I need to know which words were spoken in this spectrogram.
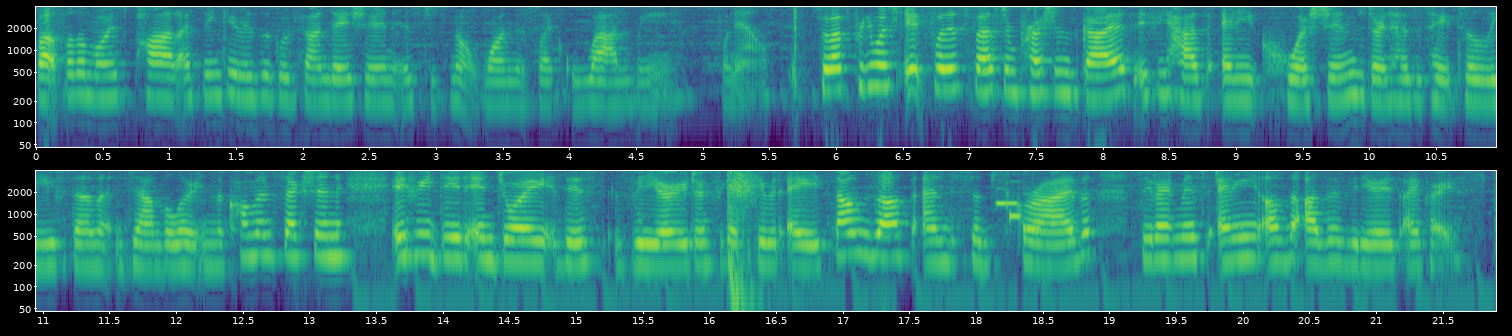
But for the most part, I think it is a good foundation. It's just not one that's like wowed me for now. So that's pretty much it for this first impressions guys. If you have any questions, don't hesitate to leave them down below in the comments section. If you did enjoy this video, don't forget to give it a thumbs up and subscribe so you don't miss any of the other videos I post.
